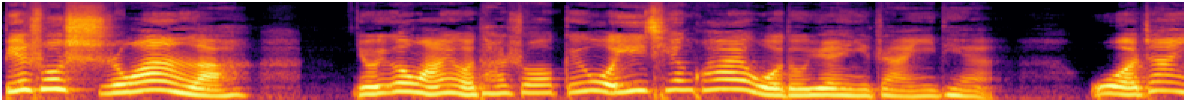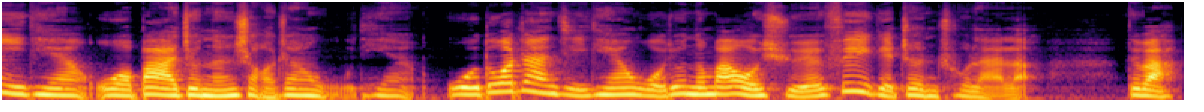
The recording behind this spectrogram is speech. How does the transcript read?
别说十万了，有一个网友他说：“给我一千块，我都愿意站一天。我站一天，我爸就能少站五天。我多站几天，我就能把我学费给挣出来了，对吧？”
